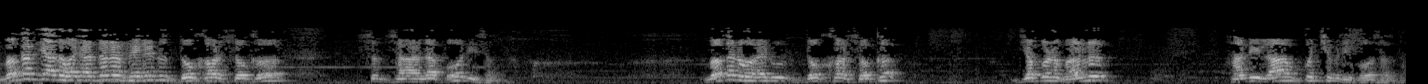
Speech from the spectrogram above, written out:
ਮਗਰ ਜਦ ਹੋ ਜਾਂਦਾ ਨਾ ਫਿਰ ਇਹਨੂੰ ਦੁੱਖ ਔਰ ਸੁੱਖ ਸੰਸਾਰ ਦਾ ਪੋਹ ਨਹੀਂ ਸਕਦਾ ਮਗਰ ਹੋਏ ਨੂੰ ਦੁੱਖ ਔਰ ਸੁੱਖ ਜੰਮਣ ਮਰਨ ਹਾਨੀ ਲਾਭ ਕੁਝ ਵੀ ਨਹੀਂ ਹੋ ਸਕਦਾ।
